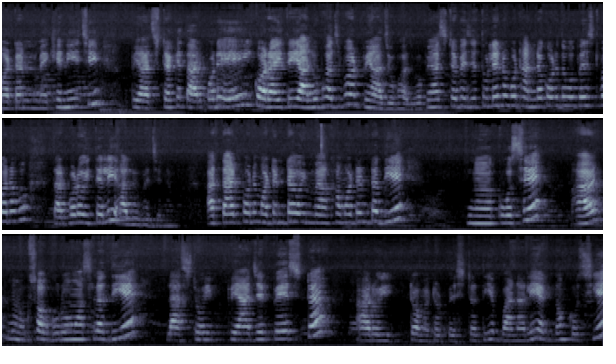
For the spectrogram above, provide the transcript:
মাটন মেখে নিয়েছি। পেঁয়াজটাকে তারপরে এই কড়াইতেই আলু ভাজবো আর পেঁয়াজও ভাজবো। পেঁয়াজটা ভেজে তুলে নেব, ঠান্ডা করে দেবো পেস্ট বানাবো। তারপরে ওই তেলেই আলু ভেজে নেব। আর তারপরে মাটনটা ওই মাখা মাটনটা দিয়ে কষে আর সব গুঁড়ো মশলা দিয়ে লাস্টে ওই পেঁয়াজের পেস্টটা আর ওই টমেটোর পেস্টটা দিয়ে বানালি, একদম কষিয়ে।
